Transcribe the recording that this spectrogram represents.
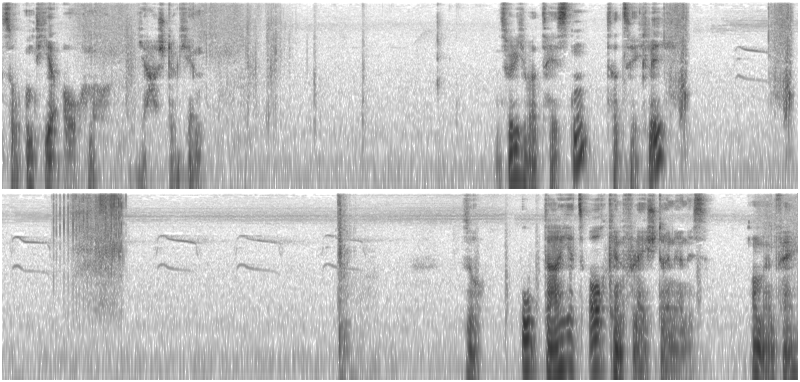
So, und hier auch noch. Ja, Stöckchen. Jetzt will ich aber testen, tatsächlich. ob da jetzt auch kein Fleisch drinnen ist. Oh mein Pfeil?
